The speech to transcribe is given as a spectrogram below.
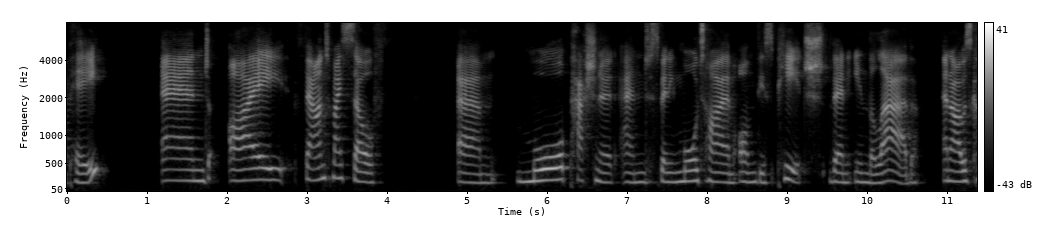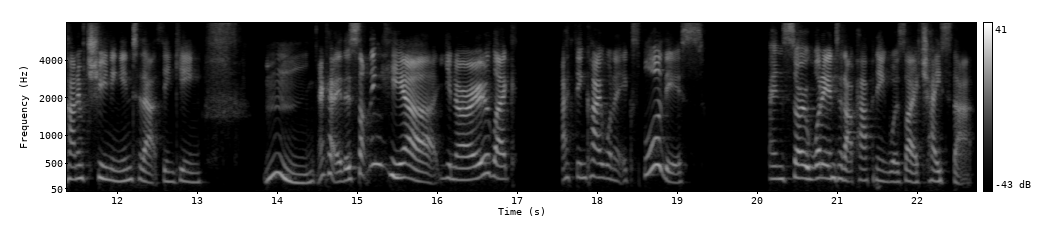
IP. And I found myself um, more passionate and spending more time on this pitch than in the lab. And I was kind of tuning into that thinking, hmm, okay, there's something here, you know, like I think I want to explore this. And so what ended up happening was I chased that.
